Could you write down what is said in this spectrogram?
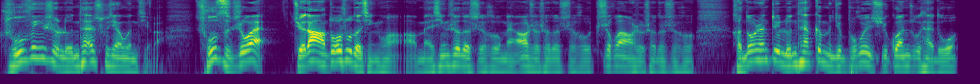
除非是轮胎出现问题了，除此之外。绝大多数的情况啊，买新车的时候、买二手车的时候、置换二手车的时候，很多人对轮胎根本就不会去关注太多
